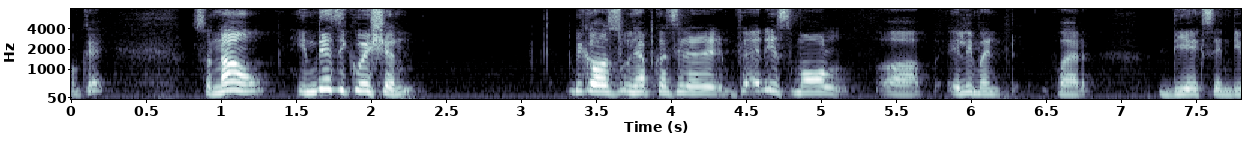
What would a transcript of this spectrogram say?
Okay. So, now in this equation because we have considered a very small uh, element where dx and dy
